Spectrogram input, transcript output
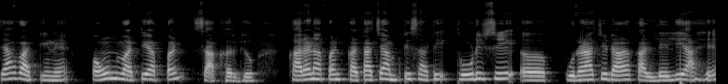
त्या वाटीने पाऊण वाटी आपण साखर घेऊ. कारण आपण कटाच्या आमटीसाठी थोडीशी पुरणाची डाळ काढलेली आहे.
